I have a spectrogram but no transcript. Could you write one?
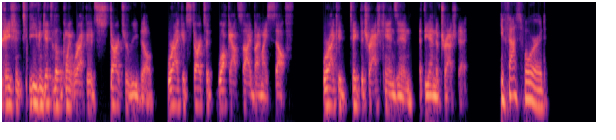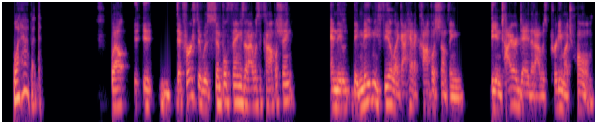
patient to even get to the point where I could start to rebuild, where I could start to walk outside by myself where I could take the trash cans in at the end of trash day. You fast forward, what happened? Well, it, it, at first it was simple things that I was accomplishing, and they they made me feel like I had accomplished something the entire day that I was pretty much home,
